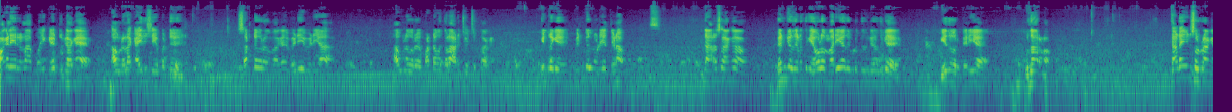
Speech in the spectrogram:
மகளிர் எல்லாம் போய் கேட்டிருக்காங்க. அவங்க எல்லாம் கைது செய்யப்பட்டு சட்டவிரோதமாக வெடிய வெடியா அவங்கள ஒரு மண்டபத்தில் அடைச்சு வச்சிருக்காங்க. இன்றைக்கு பெண்களுடைய தினம். இந்த அரசாங்கம் பெண்கள் தினத்துக்கு எவ்வளவு மரியாதை கொடுக்குதுங்கிறதுக்கு இது ஒரு பெரிய உதாரணம். தடைன்னு சொல்றாங்க.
